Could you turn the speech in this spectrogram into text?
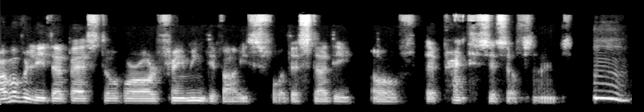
probably the best overall framing device for the study of the practices of science. Mm.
